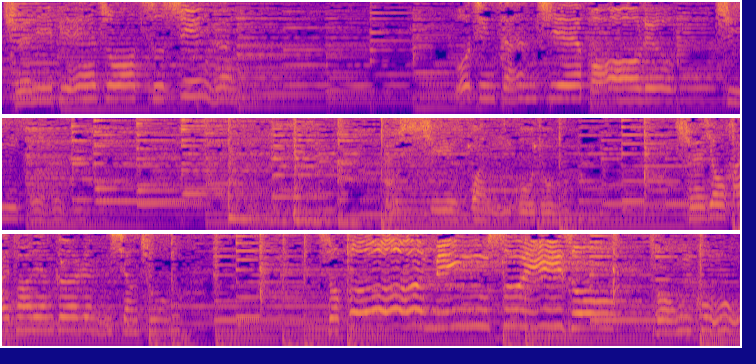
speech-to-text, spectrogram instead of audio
劝你别做痴心人，多情暂且保留几分。不喜欢孤独，却又害怕两个人相处，这分明是一种痛苦。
